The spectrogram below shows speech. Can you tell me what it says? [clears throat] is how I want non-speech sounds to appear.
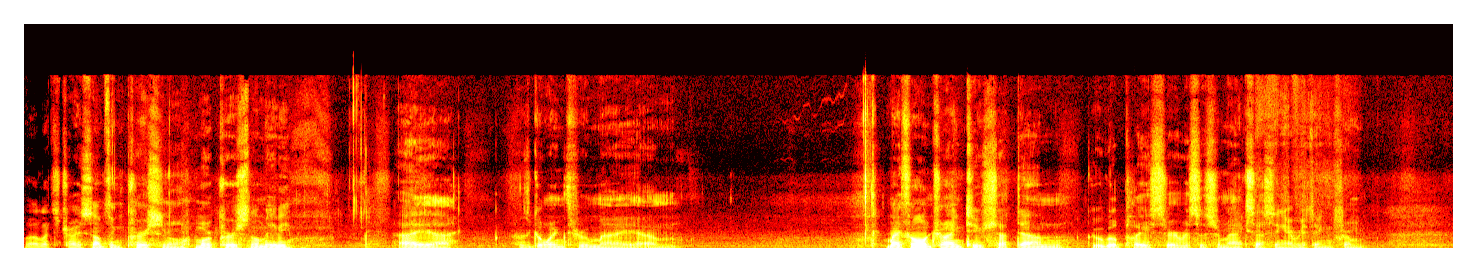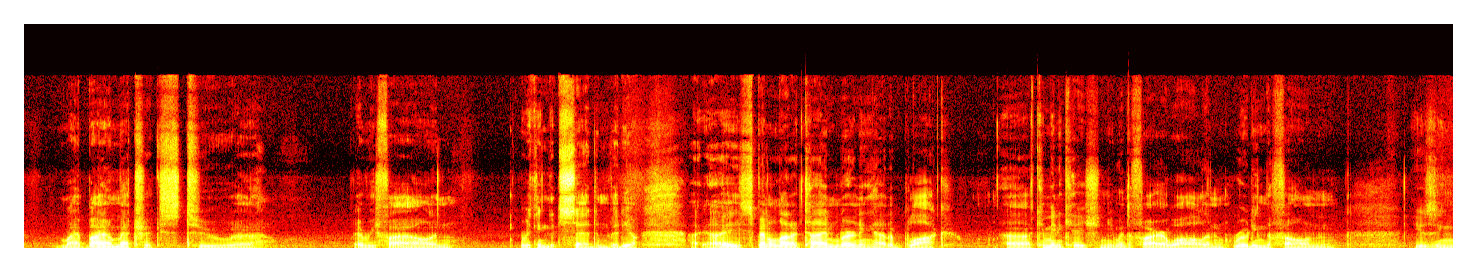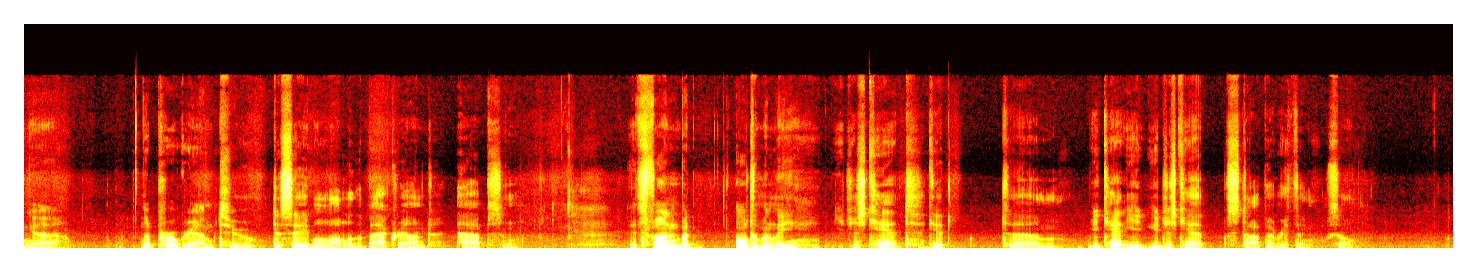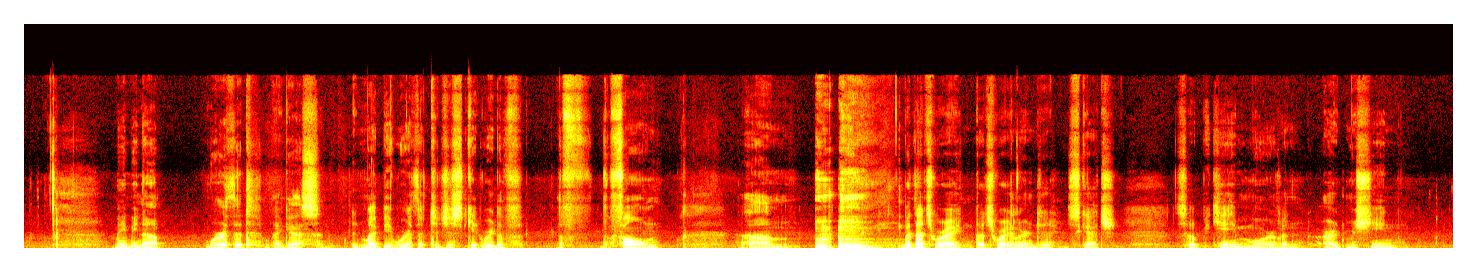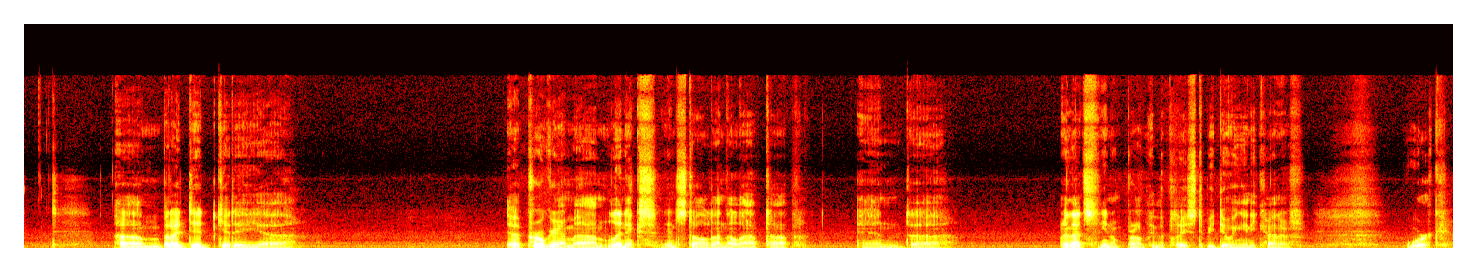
Well, let's try something personal, more personal maybe. I uh, was going through my um, my phone trying to shut down Google Play services from accessing everything from my biometrics to uh, every file and everything that's said in video. I, I spent a lot of time learning how to block uh, communication with a firewall and rooting the phone, using uh, the program to disable all of the background apps, and it's fun, but ultimately you just can't get um, you can't you, you just can't stop everything. So maybe not worth it. I guess it might be worth it to just get rid of the, the phone. Um, [clears throat] but that's where I that's where I learned to sketch so it became more of an art machine. Um, but I did get a, uh, a program, um, Linux, installed on the laptop, and uh, and that's you know probably the place to be doing any kind of work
